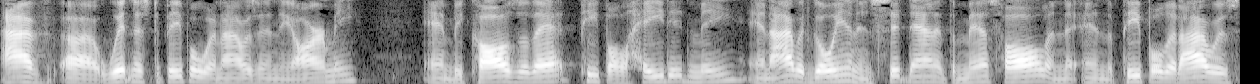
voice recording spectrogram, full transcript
I've uh, witnessed to people when I was in the Army, and because of that, people hated me. And I would go in and sit down at the mess hall, and the, and the people that I was,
